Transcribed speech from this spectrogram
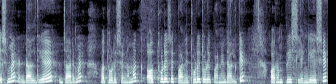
इसमें डाल दिया है जार में, और थोड़े से नमक और थोड़े से पानी थोड़े थोड़े पानी डाल के, और हम पीस लेंगे इसे।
